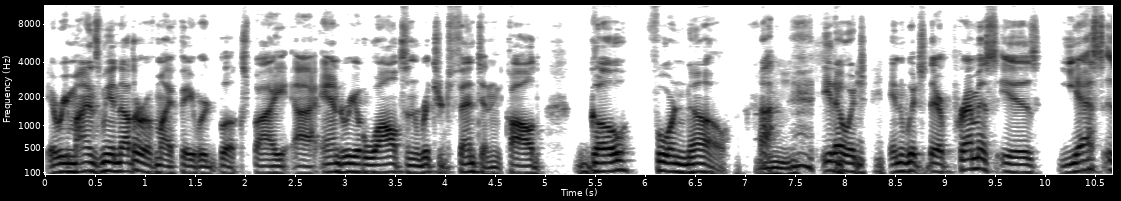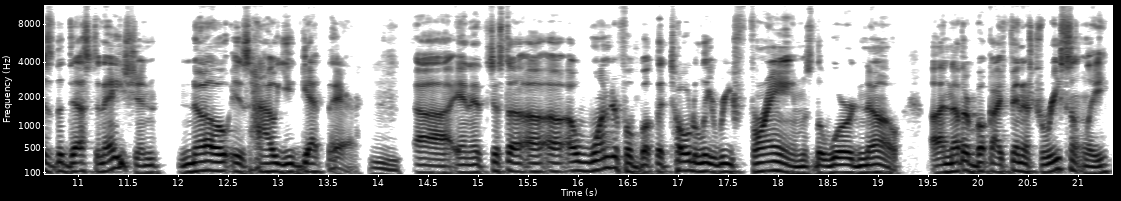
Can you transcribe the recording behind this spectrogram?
It reminds me another of my favorite books by uh, Andrea Waltz and Richard Fenton called Go for No. Mm. you know, which in which their premise is yes is the destination, no is how you get there, mm. uh, and it's just a, a, a, wonderful book that totally reframes the word no. Another book I finished recently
